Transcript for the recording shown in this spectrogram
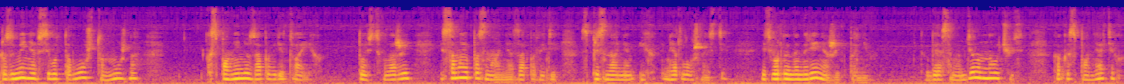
разумение всего того, что нужно к исполнению заповедей твоих. То есть вложи и самое познание заповедей с признанием их неотложности и твердое намерение жить по ним. Тогда я самым делом научусь, как исполнять их,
